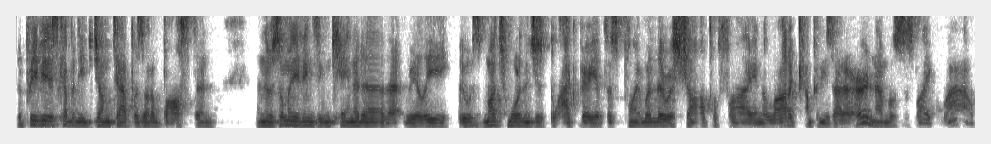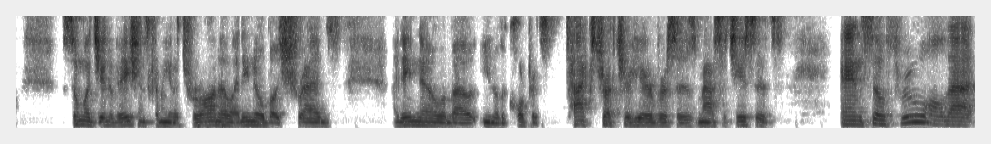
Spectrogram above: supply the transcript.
The previous company, Jump Tap, was out of Boston. And there were so many things in Canada that really, it was much more than just BlackBerry at this point, whether there was Shopify and a lot of companies that I heard. And I was just like, wow, so much innovation is coming out of Toronto. I didn't know about SR&ED. I didn't know about you know the corporate tax structure here versus Massachusetts. And so through all that,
